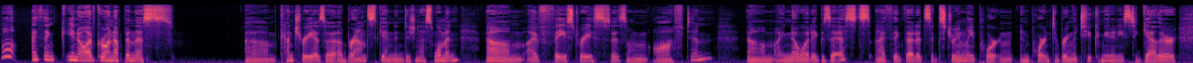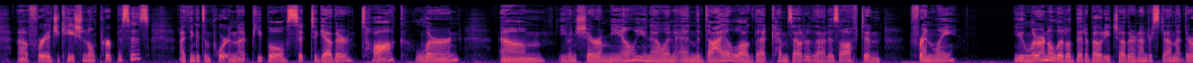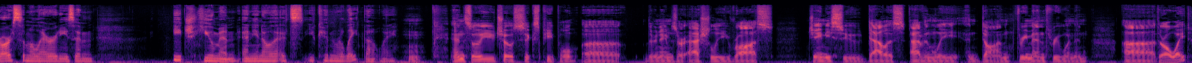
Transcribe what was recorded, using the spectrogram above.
Well, I think, you know, I've grown up in this um, country as a, a brown skinned Indigenous woman. Um, I've faced racism often. Um, I know it exists. I think that it's extremely important important to bring the two communities together uh, for educational purposes. I think it's important that people sit together, talk, learn, um, even share a meal. You know, and, and the dialogue that comes out of that is often friendly. You learn a little bit about each other and understand that there are similarities in each human, and you know it's you can relate that way. Hmm. And so you chose six people. Uh, their names are Ashley, Ross, Jamie Sue, Dallas, Avonlea, and Don. Three men, three women. Uh, they're all white.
